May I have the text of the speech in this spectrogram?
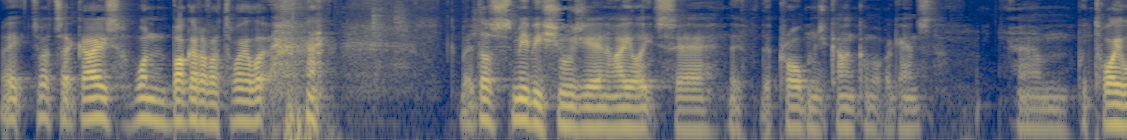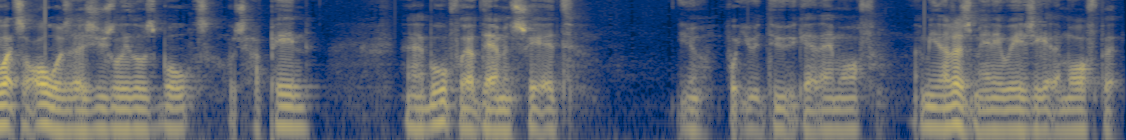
Right, so that's it guys, one bugger of a toilet. but it does maybe shows you and highlights uh, the, the problems you can come up against. Um, with toilets it always is usually those bolts which are a pain. Uh, but hopefully I've demonstrated you know what you would do to get them off. I mean there is many ways to get them off but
